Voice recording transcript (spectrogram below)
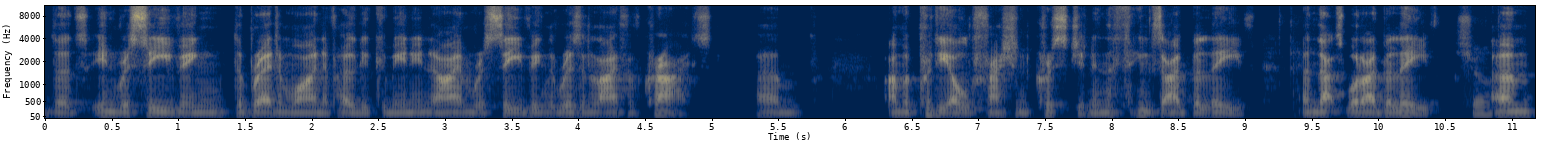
that in receiving the bread and wine of Holy Communion, I am receiving the risen life of Christ. Um, I'm a pretty old fashioned Christian in the things I believe, and that's what I believe sure. um,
